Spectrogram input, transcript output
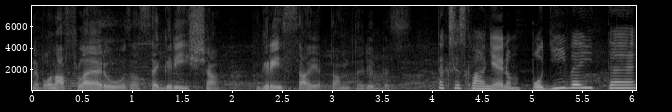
nebo na Fléru zase Gríša. Grisa je tam tedy bez tak se schválně jenom podívejte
